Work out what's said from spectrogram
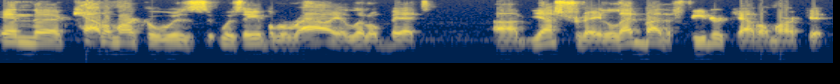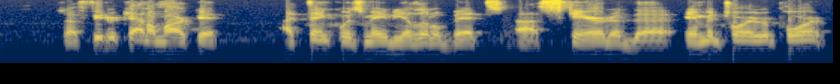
And the cattle market was was able to rally a little bit uh, yesterday, led by the feeder cattle market. So, the feeder cattle market, I think, was maybe a little bit uh, scared of the inventory report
